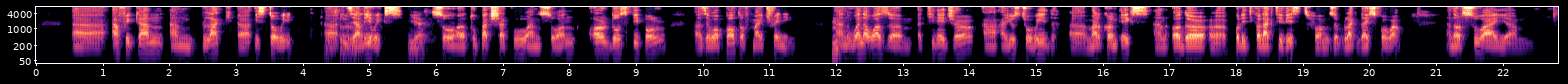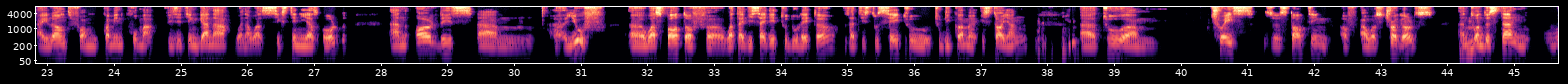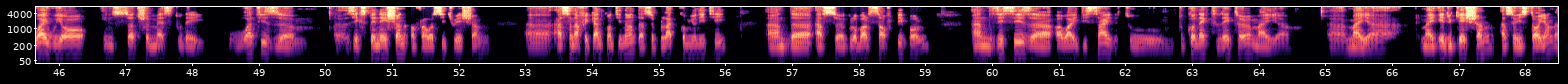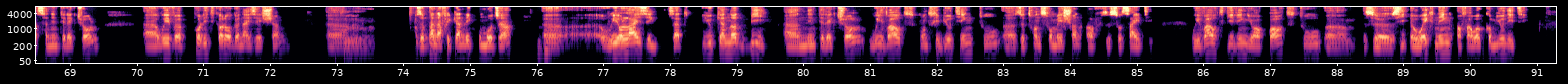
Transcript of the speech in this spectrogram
African and Black history in their lyrics. Yes. So Tupac Shakur and so on, all those people, they were part of my training. Hmm. And when I was um, a teenager, uh, I used to read uh, Malcolm X and other uh, political activists from the Black diaspora. And also, I um, I learned from Kwame Nkrumah visiting Ghana when I was 16 years old. And all this um, uh, youth uh, was part of uh, what I decided to do later, that is to say, to, to become a historian, uh, to um, trace the starting of our struggles and mm-hmm. to understand why we are in such a mess today. What is um, uh, the explanation of our situation? Uh, as an African continent, as a Black community, and uh, as a global South people. And this is uh, how I decide to to connect later my my my education as a historian, as an intellectual, uh, with a political organization, um, the Pan African League Umoja, mm-hmm. uh, realizing that you cannot be an intellectual without contributing to uh, the transformation of the society, without giving your part to um, the, the awakening of our community.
